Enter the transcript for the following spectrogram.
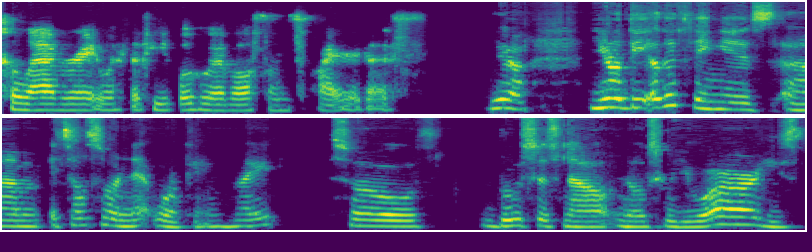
collaborate with the people who have also inspired us. Yeah. You know, the other thing is um, it's also a networking, right? So Bruce is now knows who you are. He's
